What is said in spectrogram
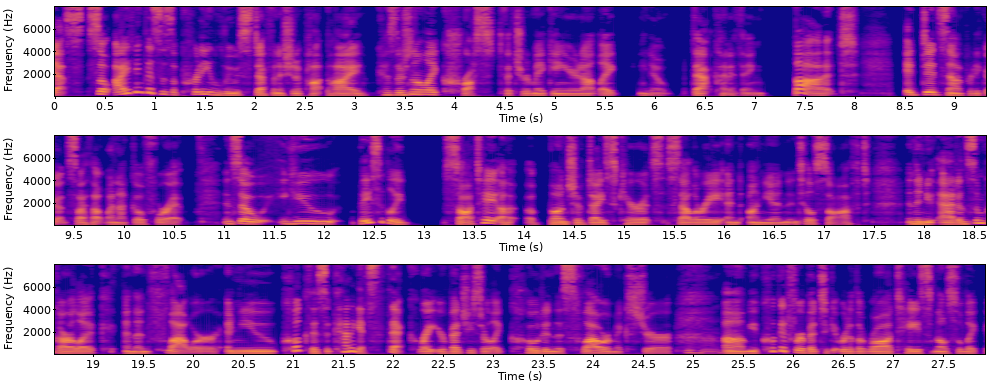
Yes. So I think this is a pretty loose definition of pot pie because there's no like crust that you're making. You're not like, you know, that kind of thing. But it did sound pretty good. So I thought, why not go for it? And so you basically saute a, a bunch of diced carrots, celery, and onion until soft. And then you add in some garlic and then flour. And you cook this. It kind of gets thick, right? Your veggies are like coated in this flour mixture. Mhm. Um, you cook it for a bit to get rid of the raw taste and also like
